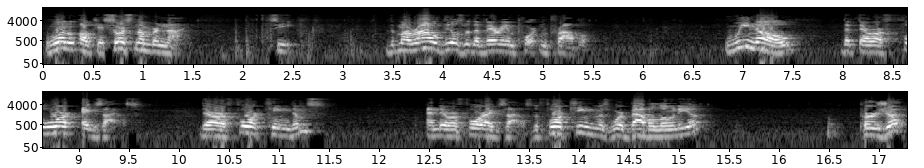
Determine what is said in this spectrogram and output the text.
One, okay, source number nine. See, the Maharal deals with a very important problem we know that there are four exiles. There are four kingdoms, and there are four exiles. The four kingdoms were Babylonia, Persia,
